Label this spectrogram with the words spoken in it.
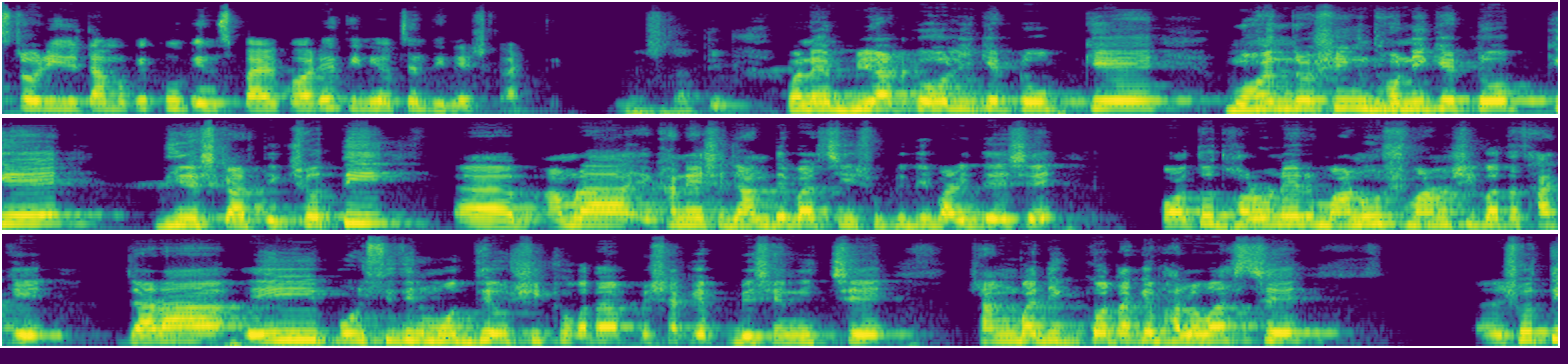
স্টোরি যেটা আমাকে খুব ইন্সপায়ার করে তিনি হচ্ছেন দীনেশ কার্তিক। কার্তিক মানে বিরাট কোহলিকে টোপকে, মহেন্দ্র সিং ধোনিকে টোপকে দীনেশ কার্তিক। সত্যি আমরা এখানে এসে জানতে পারছি সুকৃতির বাড়িতে এসে কত ধরনের মানুষ মানসিকতা থাকে, যারা এই পরিস্থিতির মধ্যেও শিক্ষকতা পেশাকে বেছে নিচ্ছে, সাংবাদিকতাকে ভালোবাসছে। সত্যি,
